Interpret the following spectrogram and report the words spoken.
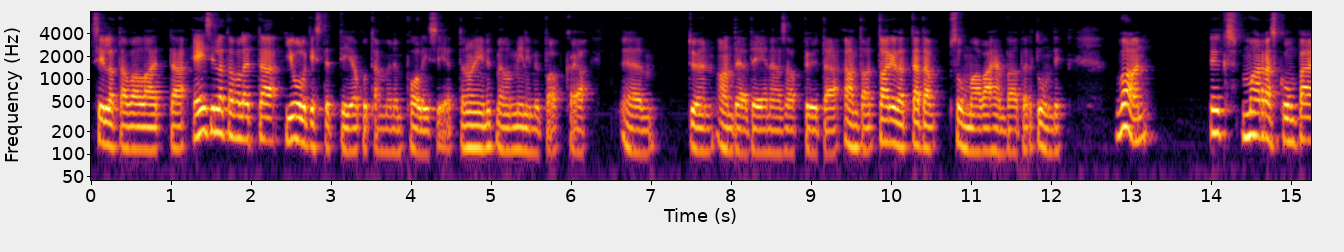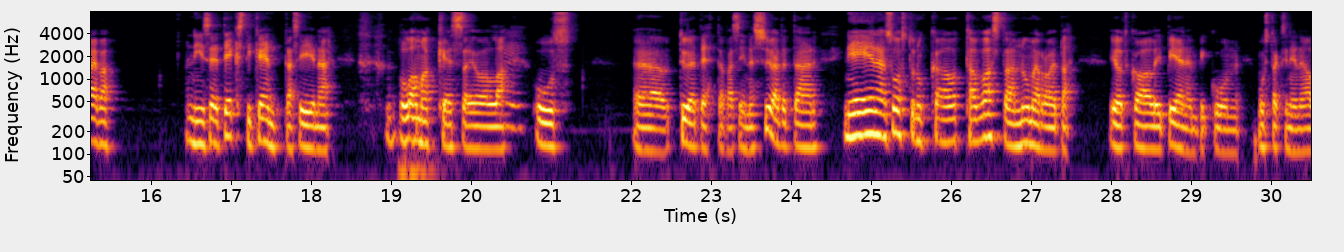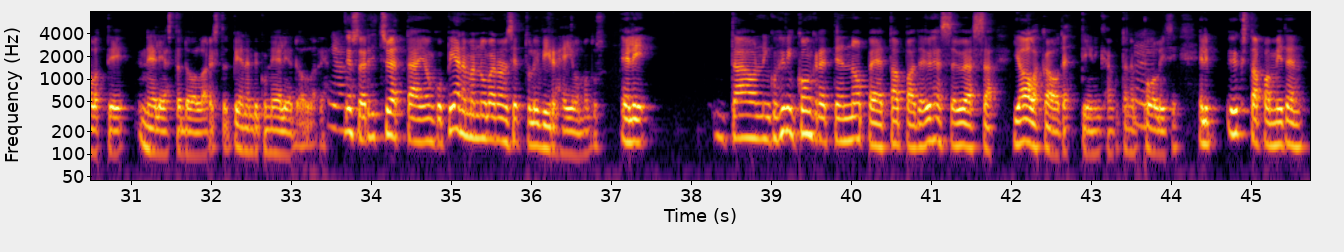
sillä tavalla, että ei sillä tavalla, että julkistettiin joku tämmöinen poliisi, että no niin, nyt meillä on minimipalkka ja ö, työnantajat ei enää saa pyytää, antaa, tarjota tätä summaa vähempää per tunti, vaan yksi marraskuun päivä, niin se tekstikenttä siinä lomakkeessa, jolla mm. uusi ö, työtehtävä sinne syötetään, niin ei enää suostunutkaan ottaa vastaan numeroita, jotka oli pienempi kuin, muistaakseni ne aloitti neljästä dollarista, pienempi kuin neljä dollaria. Joo. Jos yritit syöttää jonkun pienemmän numeron, niin sieltä tuli virheilmoitus. Eli tämä on niin hyvin konkreettinen, nopea tapa, että yhdessä yössä jalkautettiin ikään kuin tänne mm. poliisi. Eli yksi tapa, miten,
